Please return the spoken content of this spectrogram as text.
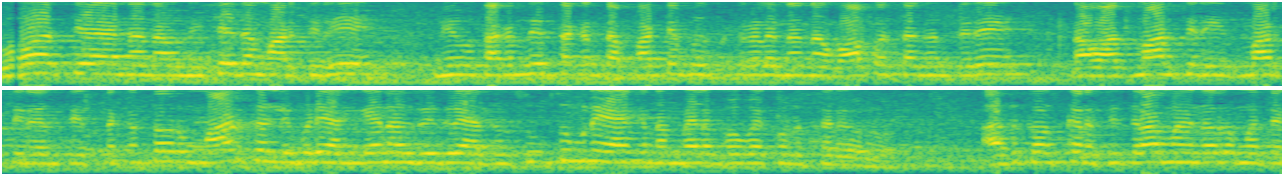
ಗೋಹತ್ಯೆಯನ್ನು ನಾವು ನಿಷೇಧ ಮಾಡ್ತೀರಿ ನೀವು ತಗೊಂಡಿರ್ತಕ್ಕಂಥ ಪಾಠ್ಯ ಪುಸ್ತಕಗಳನ್ನ ನಾವು ವಾಪಸ್ ತಗೊಂತೀರಿ, ನಾವು ಅದ್ ಮಾಡ್ತೀರಿ, ಇದು ಮಾಡ್ತೀರಿ ಅಂತ ಇರ್ತಕ್ಕಂಥವ್ರು ಮಾಡ್ಕೊಳ್ಳಿ ಬಿಡಿ, ಹಂಗೇನಾದ್ರು ಇದ್ರೆ ಅದು ಸುಮ್ ಸುಮ್ಮನೆ ಯಾಕೆ ನಮ್ಮ ಮೇಲೆ ಗೋಬೆ ಕೊಲಿಸ್ತಾರೆ ಅವರು. ಅದಕ್ಕೋಸ್ಕರ ಸಿದ್ದರಾಮಯ್ಯನವರು ಮತ್ತೆ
